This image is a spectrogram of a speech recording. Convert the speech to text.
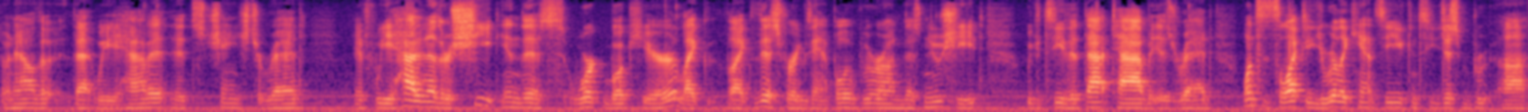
So now that, that we have it, it's changed to red. If we had another sheet in this workbook here, like, like this, for example, if we were on this new sheet, we can see that that tab is red. Once it's selected, you really can't see. You can see just uh,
